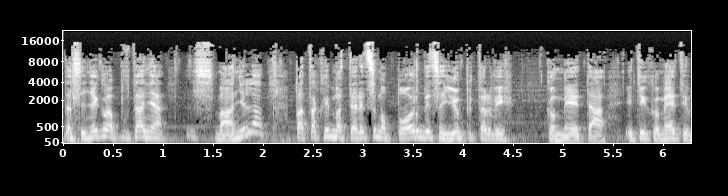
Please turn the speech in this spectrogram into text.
da se njegova putanja smanjila, pa tako imate recimo porodice Jupiterovih kometa i ti kometi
